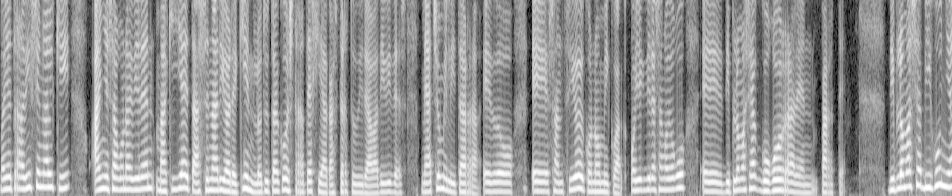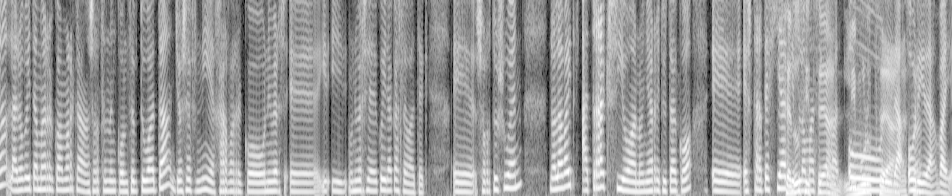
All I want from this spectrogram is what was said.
Baina tradizionalki, hain ezagunak diren makila eta asenarioarekin lotutako estrategiak aztertu dira, badibidez, mehatxo militarra edo e, santzio ekonomikoak. Hoiek dira esango dugu e, diplomazia gogorraren parte. Diplomazia biguña, larogeita marreko amarkadan sortzen den kontzeptu bata, Joseph Nie, Harvardeko univers, e, i- irakasle batek e, sortu zuen, nolabait atrakzioan oinarritutako e, estrategia diplomatiko bat. hori da, hori da, bai.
